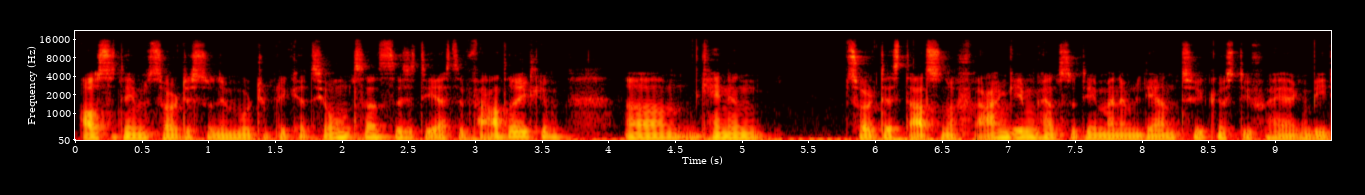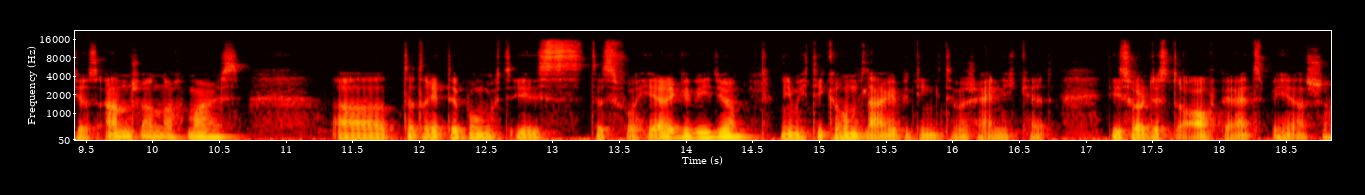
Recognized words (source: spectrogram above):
Außerdem solltest du den Multiplikationssatz, das ist die erste Pfadregel, ähm, kennen sollte es dazu noch Fragen geben, kannst du dir in meinem Lernzyklus die vorherigen Videos anschauen nochmals. Äh, der dritte Punkt ist das vorherige Video, nämlich die grundlagebedingte Wahrscheinlichkeit. Die solltest du auch bereits beherrschen.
